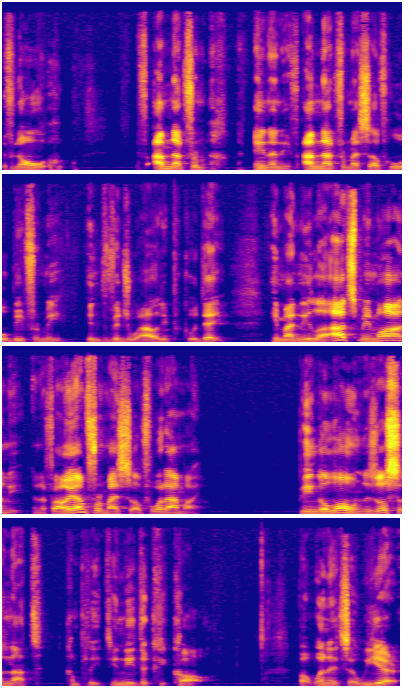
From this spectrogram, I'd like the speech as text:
if no if I'm not from if I'm not for myself, who will be for me? Individuality, pekudei. Imanila atzmi ma'ani. And if I am for myself, what am I? Being alone is also not complete. You need the call. But when it's a year,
